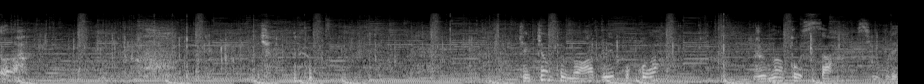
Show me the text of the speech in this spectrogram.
Ah. Quelqu'un peut me rappeler pourquoi je m'impose ça, s'il vous plaît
